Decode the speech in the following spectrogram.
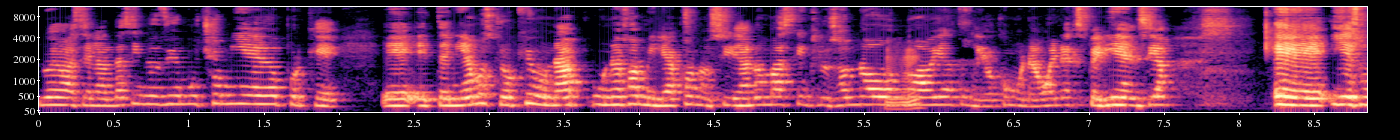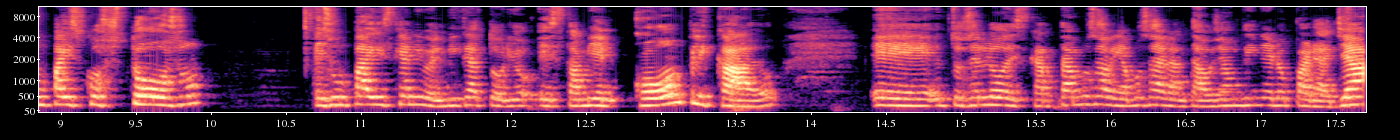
Nueva Zelanda sí nos dio mucho miedo porque eh, teníamos creo que una, una familia conocida nomás que incluso no, no había tenido como una buena experiencia y es un país costoso, es un país que a nivel migratorio es también complicado. Eh, entonces lo descartamos, habíamos adelantado ya un dinero para allá,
